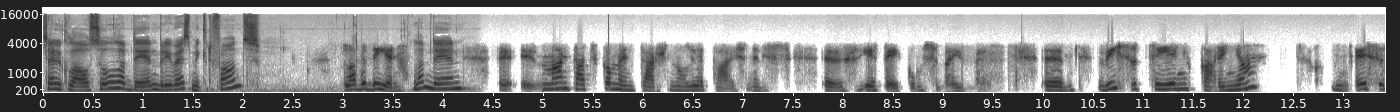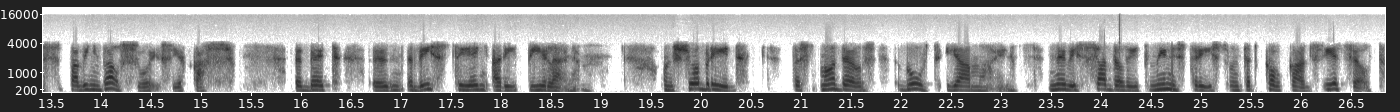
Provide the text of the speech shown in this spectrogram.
Ceļu klausulu, labdien, brīvais mikrofons! Labdien! Labdien! Man tāds komentārs no liepājas, nevis uh, ieteikums vai, uh, visu cieņu Kariņam. Es esmu pa viņu balsojusi, ja kas, bet um, visu cieņu arī pīlēnam. Un šobrīd tas modelis būtu jāmaina. Nevis sadalīt ministrijas un tad kaut kādas iecelt,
